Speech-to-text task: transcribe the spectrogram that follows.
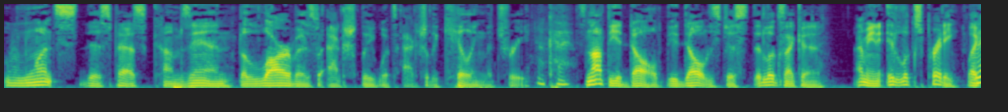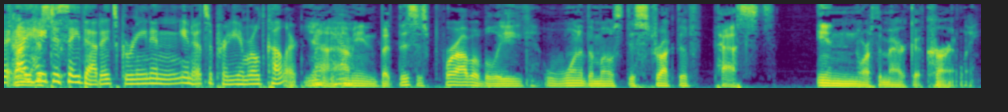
once this pest comes in, the larva is actually what's actually killing the tree. Okay. It's not the adult. The adult is just it looks like a I mean, it looks pretty. Like I, I hate just- to say that it's green and you know it's a pretty emerald color. yeah, I mean, but this is probably one of the most destructive pests in North America currently.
